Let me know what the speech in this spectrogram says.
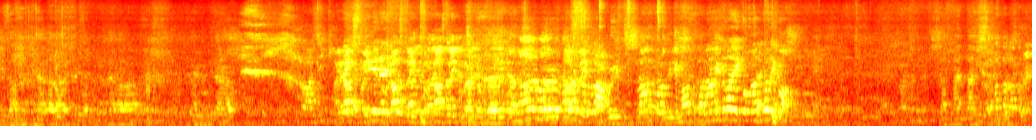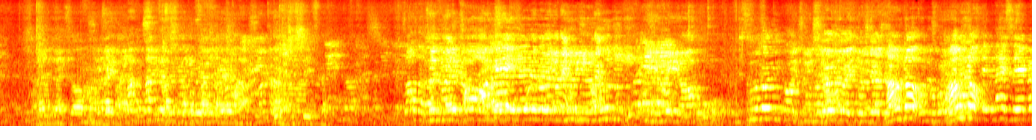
膝抜きながら膝抜きながらはいラスト1分ラスト1分ラスト1分自分が上になる自分が上になるラスト1分ブリッジしながらブリッジしながらマウントマウントナイスセーブ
